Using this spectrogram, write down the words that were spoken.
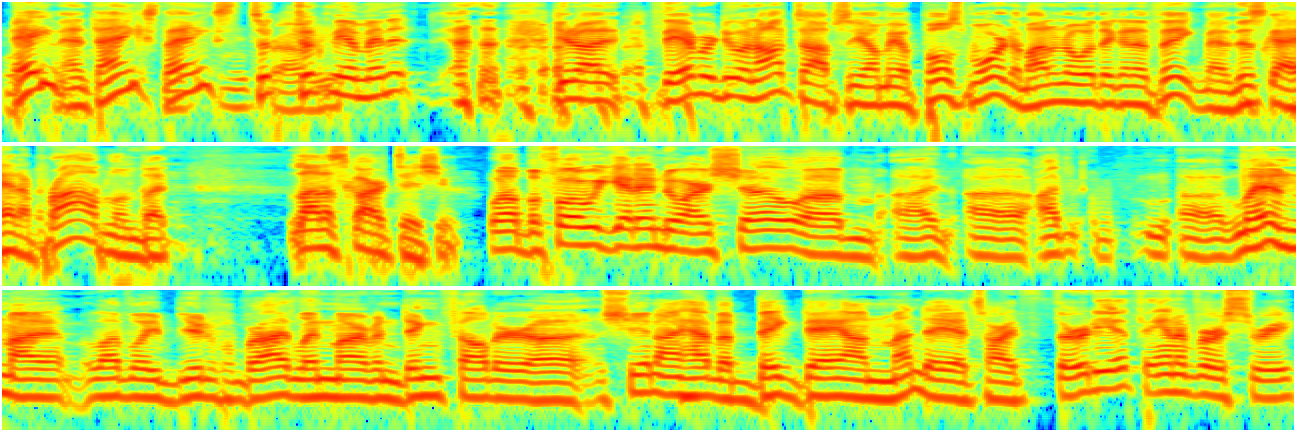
hey, man, thanks, thanks. we're Took took me a minute. you know, if they ever do an autopsy on me, a post mortem, I don't know what they're going to think. Man, this guy had a problem, but a lot of scar tissue. Well, before we get into our show, um, I, uh, uh, Lynn, my lovely, beautiful bride, Lynn Marvin Dingfelder, uh, she and I have a big day on Monday. It's our 30th anniversary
